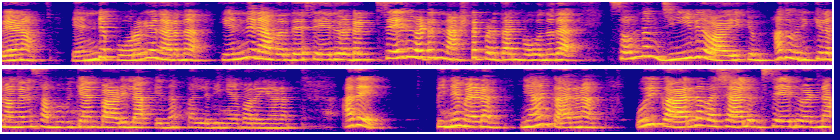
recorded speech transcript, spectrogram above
വേണം. എന്റെ പുറകെ നടന്ന് എന്തിനാ വെറുതെ സേതുവേട്ടൻ സേതുവേട്ടൻ നഷ്ടപ്പെടുത്താൻ പോകുന്നത്? സ്വന്തം ജീവിതമായിരിക്കും അതൊരിക്കലും അങ്ങനെ സംഭവിക്കാൻ പാടില്ല എന്ന് പല്ലവി ഇങ്ങനെ പറയുകയാണ്. അതെ പിന്നെ മേഡം ഞാൻ കാരണം ഒരു കാരണവശാലും സേതുവേട്ടന്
